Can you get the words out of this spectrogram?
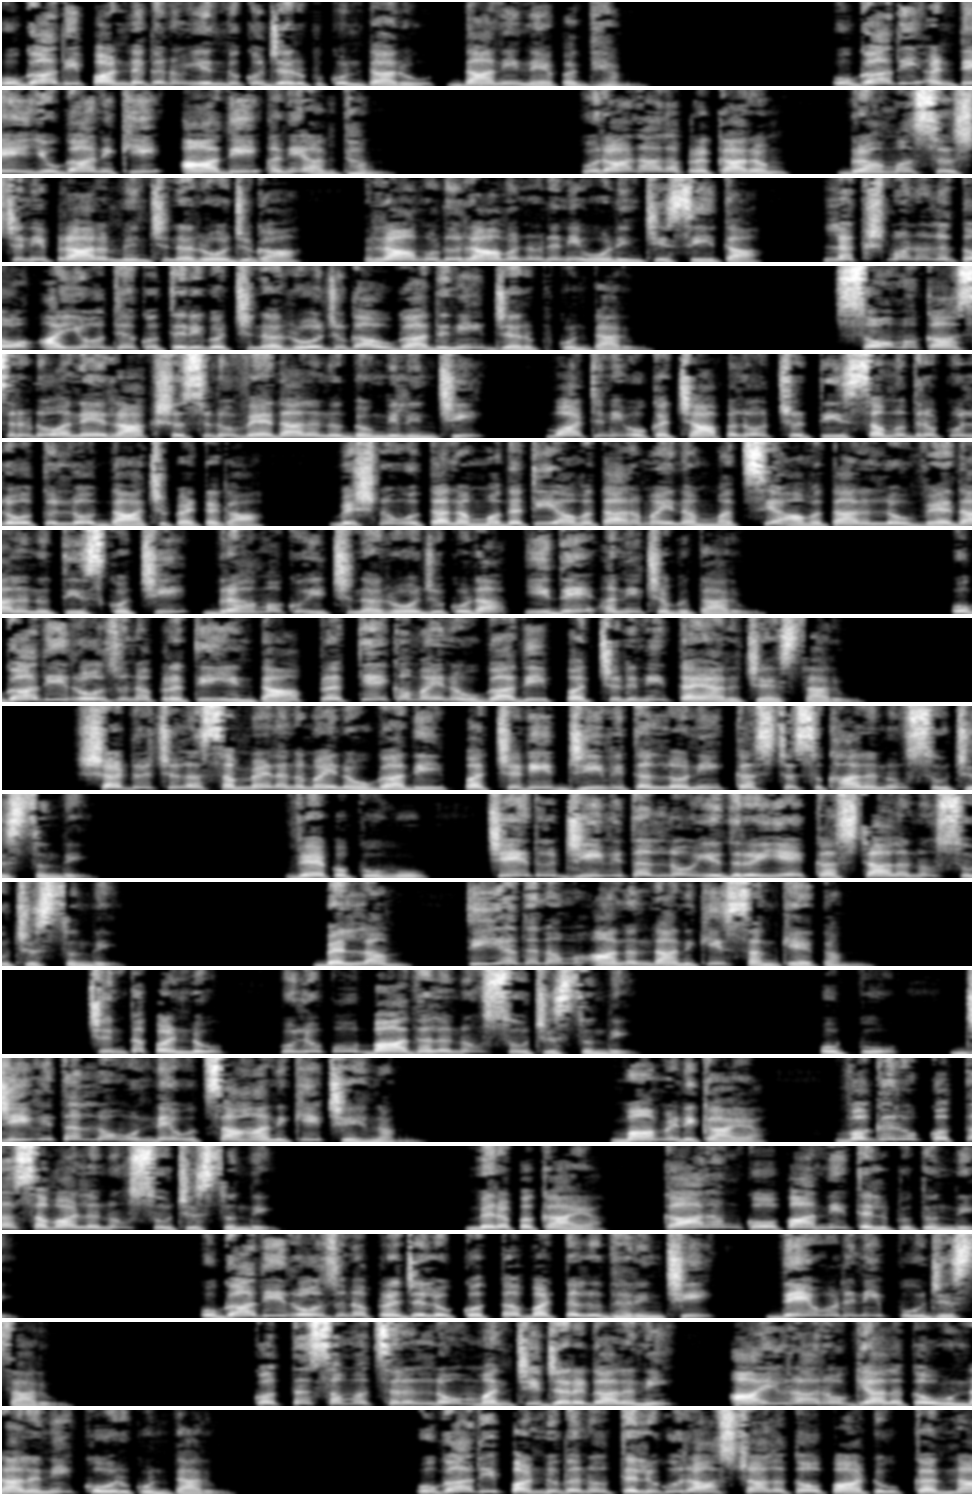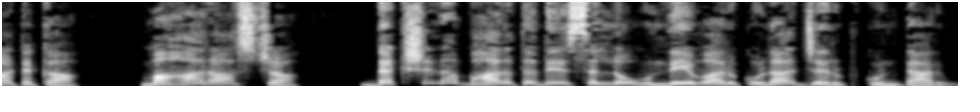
ఉగాది పండగను ఎందుకు జరుపుకుంటారు? దాని నేపథ్యం. ఉగాది అంటే యుగానికి ఆది అని అర్థం. పురాణాల ప్రకారం బ్రహ్మ సృష్టిని ప్రారంభించిన రోజుగా రాముడు రావణుడిని ఓడించి సీత లక్ష్మణులతో అయోధ్యకు తిరిగొచ్చిన రోజుగా ఉగాదిని జరుపుకుంటారు. సోమకాసురుడు అనే రాక్షసుడు వేదాలను దొంగిలించి వాటిని ఒక చాపలో చుట్టి సముద్రపు లోతుల్లో దాచిపెట్టగా విష్ణువు తన మొదటి అవతారమైన మత్స్య అవతారంలో వేదాలను తీసుకొచ్చి బ్రహ్మకు ఇచ్చిన రోజు కూడా ఇదే అని చెబుతారు. ఉగాది రోజున ప్రతి ఇంట ప్రత్యేకమైన ఉగాది పచ్చడిని తయారు చేస్తారు. షడ్రుచుల సమ్మేళనమైన ఉగాది పచ్చడి జీవితంలోని కష్టసుఖాలను సూచిస్తుంది. వేప పువ్వు చేదు జీవితంలో ఎదురయ్యే కష్టాలను సూచిస్తుంది. బెల్లం తీయదనం ఆనందానికి సంకేతం. చింతపండు పులుపు బాధలను సూచిస్తుంది. ఉప్పు జీవితంలో ఉండే ఉత్సాహానికి చిహ్నం. మామిడికాయ వగరు కొత్త సవాళ్ళను సూచిస్తుంది. మిరపకాయ కారం కోపాన్ని తెలుపుతుంది. ఉగాది రోజున ప్రజలు కొత్త బట్టలు ధరించి దేవుడిని పూజిస్తారు. కొత్త సంవత్సరంలో మంచి జరగాలని ఆయురారోగ్యాలతో ఉండాలని కోరుకుంటారు. ఉగాది పండుగను తెలుగు రాష్ట్రాలతో పాటు కర్ణాటక మహారాష్ట్ర దక్షిణ భారతదేశంలో ఉండేవారు కూడా జరుపుకుంటారు.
